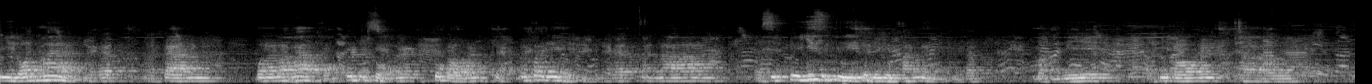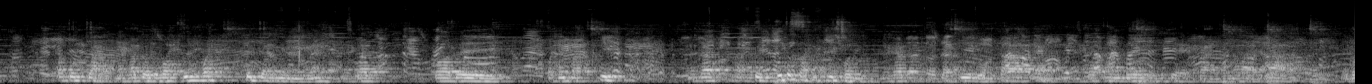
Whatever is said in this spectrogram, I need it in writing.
มีล้นมากนะครับการมรณภาพของพระภิกษุสงฆ์นะครับพวกเรานั้นจะไม่ค่อยได้เห็นนะครับนานๆสิบปียี่สิบปีจะมีอยู่ครั้งหนึ่งนะครับวันนี้พี่น้องชาวพระพุทธจักรนะครับโดยเฉพาะขึ้นวัดขึ้นจันทร์นี้นะครับ ก็ได้ปฏิบัติกิจ นะครับเป็นพุทธศาสนิกชนนะครับที่หลวงตาเนี่ยนะท่านได้แก่การทำลานภาพแล้วก็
